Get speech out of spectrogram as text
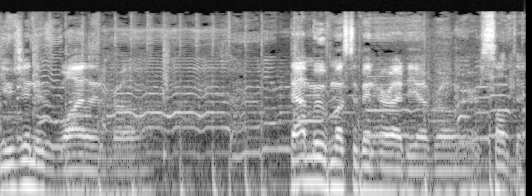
Yujin is wildin', bro. That move must have been her idea, bro, or something.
